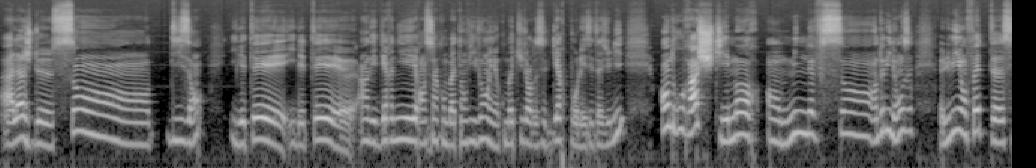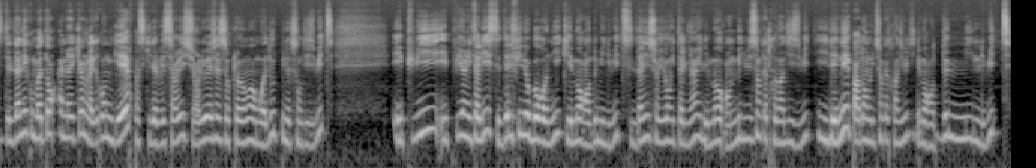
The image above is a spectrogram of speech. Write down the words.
à l'âge de 110 ans. Il était, il était euh, un des derniers anciens combattants vivants ayant combattu lors de cette guerre pour les États-Unis. Andrew Rash, qui est mort en, 1900... en 2011. Lui, en fait, euh, c'était le dernier combattant américain de la Grande Guerre, parce qu'il avait servi sur l'USS Oklahoma au mois d'août 1918. Et puis, et puis en Italie, c'est Delfino Boroni, qui est mort en 2008. C'est le dernier survivant italien. Il est mort en 1898. Il est né, pardon, en 1898. Il est mort en 2008.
